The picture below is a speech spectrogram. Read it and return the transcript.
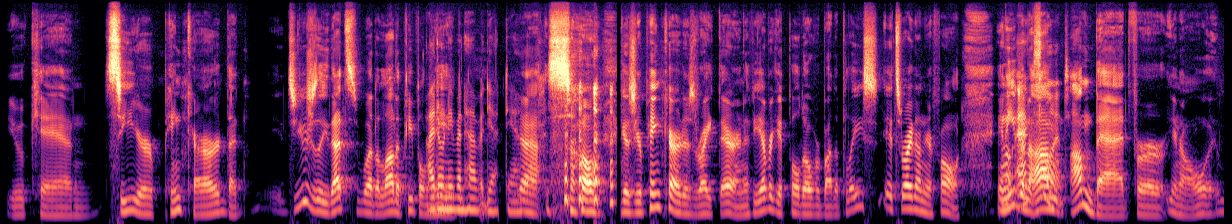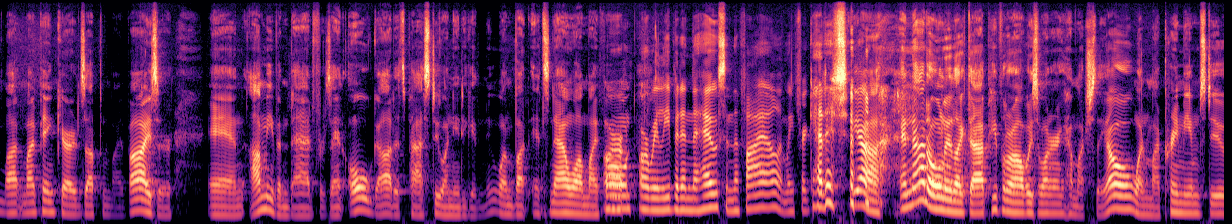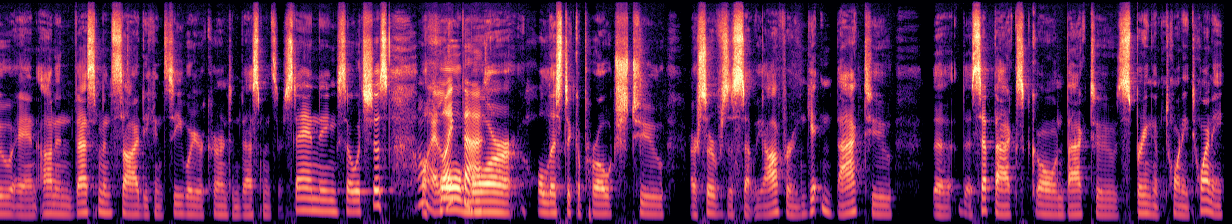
you can see your pink card that it's usually that's what a lot of people I don't even have it yet, Dan. Yeah. So because your pink card is right there, and if you ever get pulled over by the police, it's right on your phone. And Oh, even excellent. I'm I'm bad for you know my my pink card's up in my visor, and I'm even bad for saying, oh God, it's past due. I need to get a new one, but it's now on my phone. or we leave it in the house in the file and we forget it. yeah, and not only like that, people are always wondering how much they owe, when my premiums due, and on investment side, you can see where your current investments are standing. So it's just Oh, a I whole that. more holistic approach to our services that we offer, and getting back to the the setbacks going back to spring of 2020.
